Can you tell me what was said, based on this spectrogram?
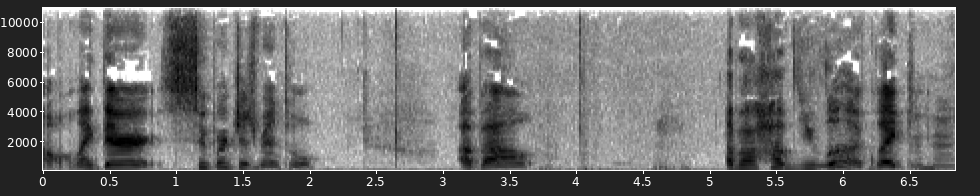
all. Like they're super judgmental about about how you look. Like hmm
